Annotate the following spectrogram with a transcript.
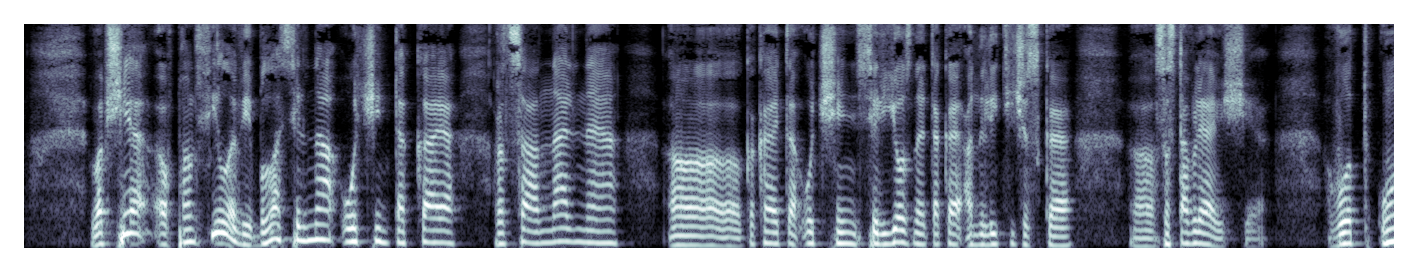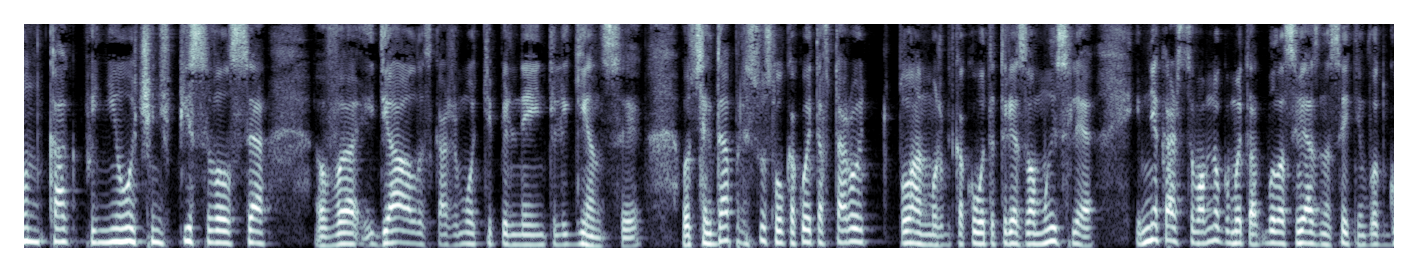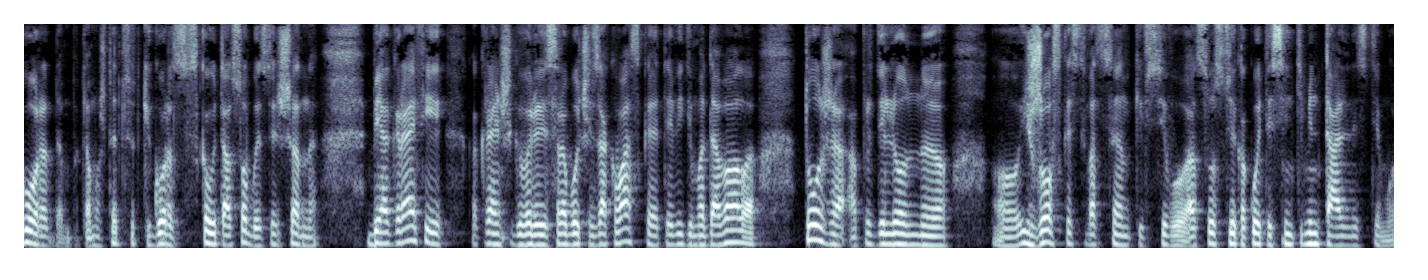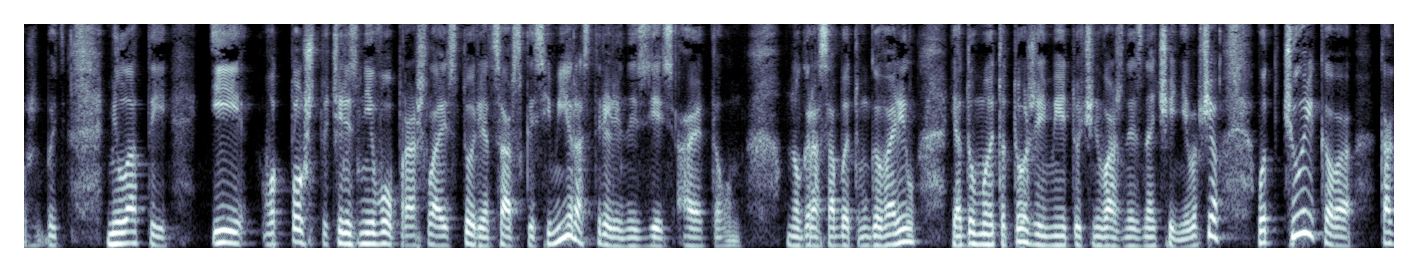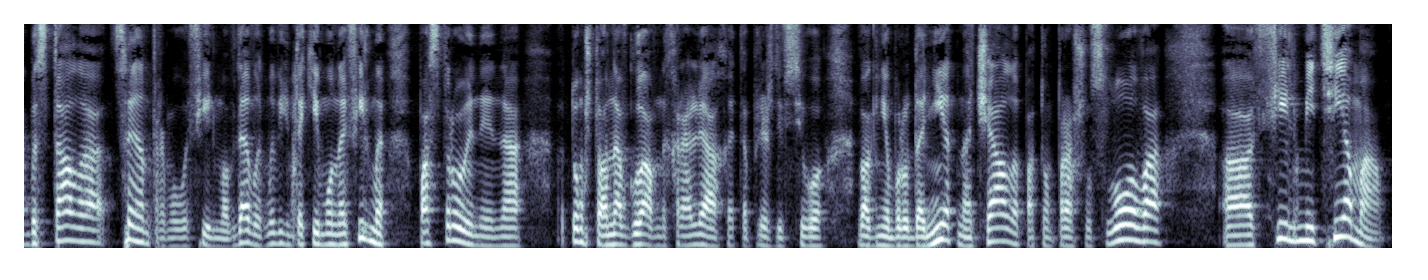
Вообще э, в Панфилове была сильна очень такая рациональная, э, какая-то очень серьезная такая аналитическая э, составляющая. Вот он как бы не очень вписывался в идеалы, скажем, оттепельной интеллигенции. Вот всегда присутствовал какой-то второй план, может быть, какого-то трезвомыслия. И мне кажется, во многом это было связано с этим вот городом, потому что это все-таки город с какой-то особой совершенно биографией. Как раньше говорили, с рабочей закваской. Это, видимо, давало тоже определенную э, и жесткость в оценке всего, отсутствие какой-то сентиментальности, может быть, милоты. И вот то, что через него прошла история царской семьи, расстрелянной здесь, а это он много раз об этом говорил, я думаю, это тоже имеет очень важное значение. Вообще, вот Чурикова как бы стала центром его фильмов. Да? Вот мы видим такие монофильмы, построенные на том, что она в главных ролях. Это прежде всего «В огне бруда нет», «Начало», потом «Прошу слова». А В фильме «Тема»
